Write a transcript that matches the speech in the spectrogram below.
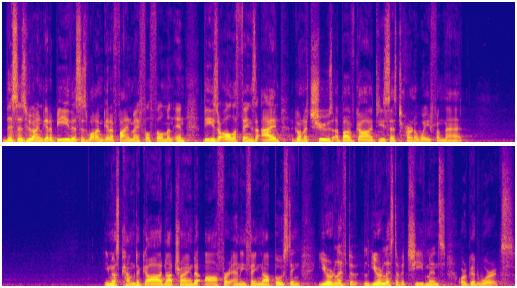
this is who I'm going to be, this is what I'm going to find my fulfillment in. These are all the things that I'm going to choose above God. Jesus says, turn away from that. You must come to God not trying to offer anything, not boasting your list of, your list of achievements or good works.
